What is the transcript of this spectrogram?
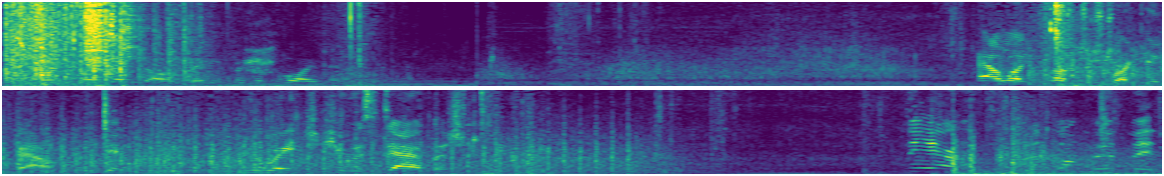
Personal radar ready for deployment. Allied cluster strike inbound. New HQ established. There. I've got movement.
